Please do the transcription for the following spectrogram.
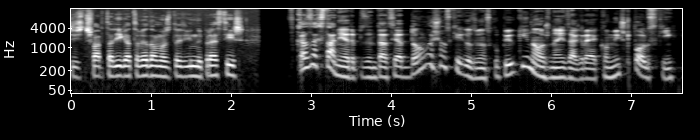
gdzieś czwarta liga, to wiadomo, że to jest inny prestiż. W Kazachstanie reprezentacja Dolnośląskiego Związku Piłki Nożnej zagra jako mistrz Polski,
